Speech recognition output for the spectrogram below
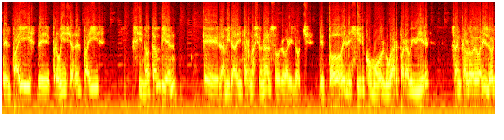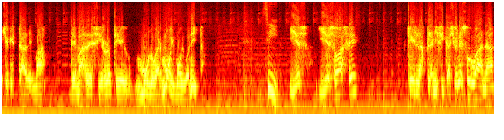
del país de provincias del país sino también eh, la mirada internacional sobre Bariloche de todos elegir como lugar para vivir San Carlos de Bariloche que está de más de más decirlo que es un lugar muy muy bonito. Sí, y eso y eso hace que las planificaciones urbanas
